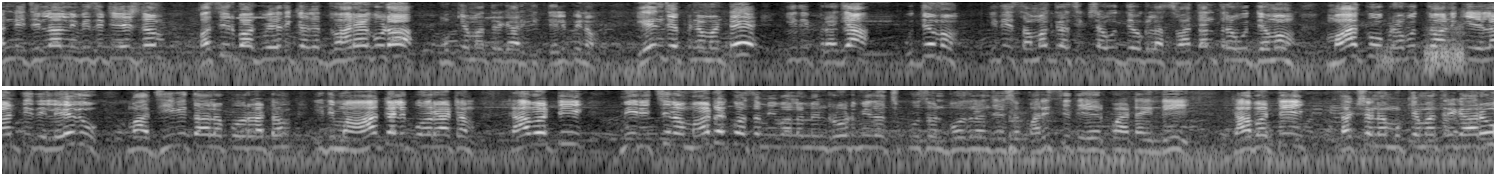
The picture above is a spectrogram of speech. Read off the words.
అన్ని జిల్లాల్ని విజిట్ చేసినాం. బసీర్బాగ్ వేదిక ద్వారా కూడా ముఖ్యమంత్రి గారికి తెలిపినాం. ఏం చెప్పినామంటే ఇది ప్రజా ఉద్యమం ఇది సమగ్ర శిక్ష ఉద్యోగుల స్వతంత్ర ఉద్యమం. మాకు ప్రభుత్వానికి ఎలాంటిది లేదు. మా జీవితాల పోరాటం ఇది మా ఆకలి పోరాటం. కాబట్టి మీరు ఇచ్చిన మాట కోసం ఇవాళ మేము రోడ్డు మీద వచ్చి కూర్చొని భోజనం చేసే పరిస్థితి ఏర్పాటైంది. కాబట్టి తక్షణ ముఖ్యమంత్రి గారు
